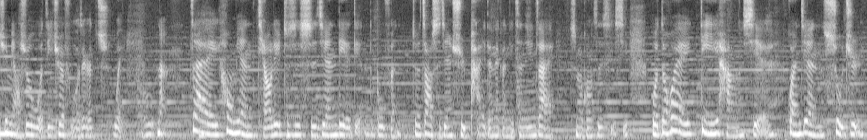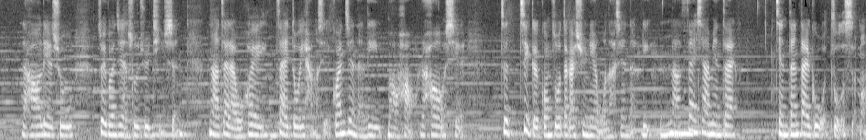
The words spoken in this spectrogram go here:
去描述我的确符合这个职位。那在后面条列就是时间列点的部分，就照时间序排的那个，你曾经在什么公司实习，我都会第一行写关键数据。然后列出最关键的数据提升，那再来我会再多一行写关键能力冒号，然后写这这个工作大概训练我哪些能力，那在下面再简单带过我做什么。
